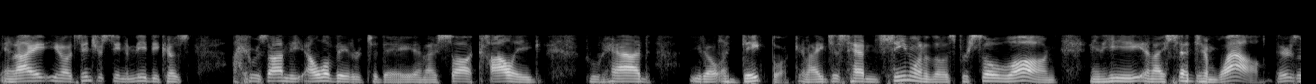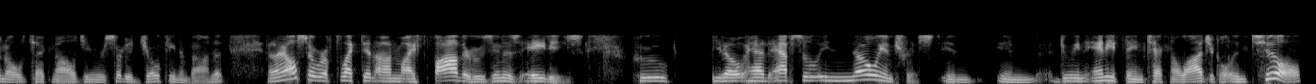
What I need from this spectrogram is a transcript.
and I, you know, it's interesting to me because I was on the elevator today and I saw a colleague who had you know, a date book, and I just hadn't seen one of those for so long. And he and I said to him, "Wow, there's an old technology." And we were sort of joking about it. And I also reflected on my father, who's in his 80s, who, you know, had absolutely no interest in in doing anything technological until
